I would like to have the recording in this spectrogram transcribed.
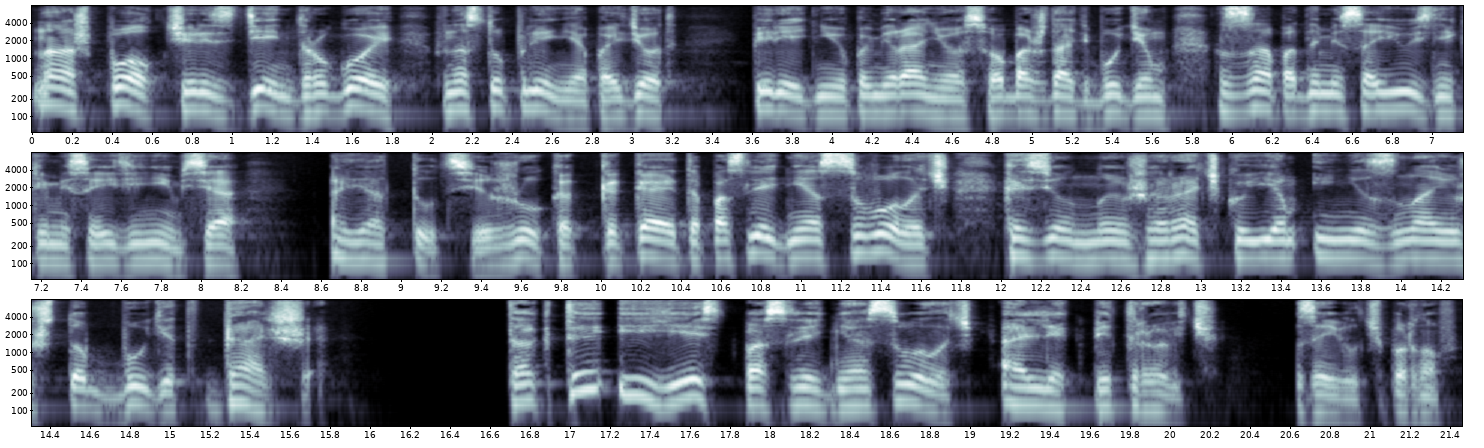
Наш полк через день-другой в наступление пойдет, переднюю Померанию освобождать будем, с западными союзниками соединимся. А я тут сижу, как какая-то последняя сволочь, казенную жрачку ем и не знаю, что будет дальше». «Так ты и есть последняя сволочь, Олег Петрович», — заявил Чепурнов.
